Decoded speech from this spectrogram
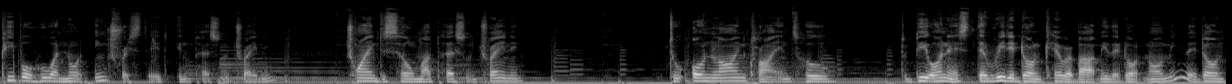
people who are not interested in personal training, trying to sell my personal training to online clients who, to be honest, they really don't care about me, they don't know me, they don't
